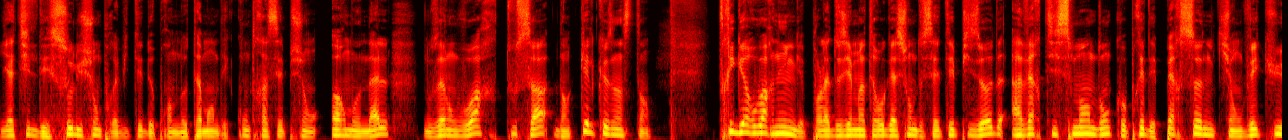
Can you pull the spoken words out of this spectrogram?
Y a-t-il des solutions pour éviter de prendre notamment des contraceptions hormonales? Nous allons voir tout ça dans quelques instants. Trigger warning pour la deuxième interrogation de cet épisode, avertissement donc auprès des personnes qui ont vécu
